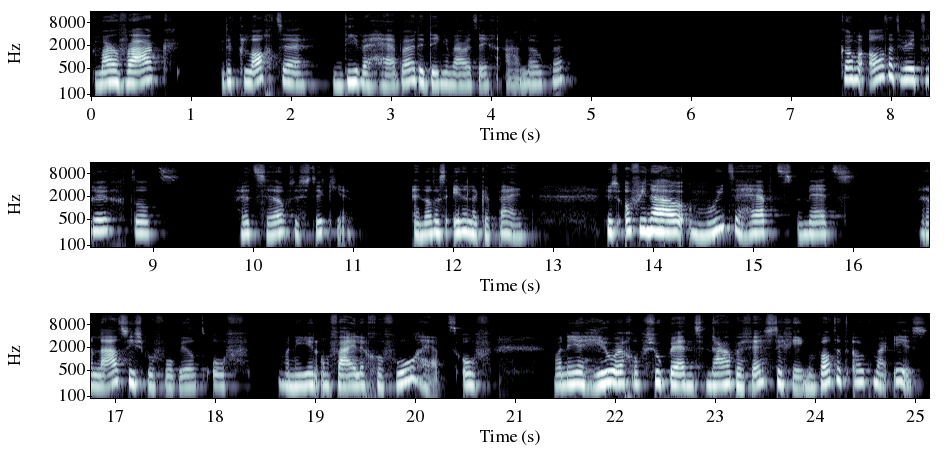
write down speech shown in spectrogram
Maar vaak de klachten die we hebben, de dingen waar we tegenaan lopen, komen altijd weer terug tot hetzelfde stukje. En dat is innerlijke pijn. Dus of je nou moeite hebt met relaties bijvoorbeeld, of wanneer je een onveilig gevoel hebt of wanneer je heel erg op zoek bent naar bevestiging, wat het ook maar is.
